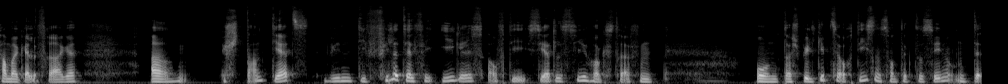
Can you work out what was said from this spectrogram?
hammergeile Frage. Ähm, Stand jetzt würden die Philadelphia Eagles auf die Seattle Seahawks treffen. Und das Spiel gibt es ja auch diesen Sonntag zu sehen und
